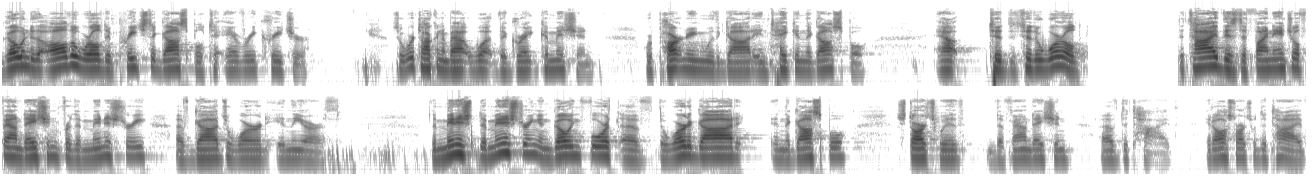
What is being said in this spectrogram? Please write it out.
Go into the, all the world and preach the gospel to every creature. So we're talking about what? The Great Commission. We're partnering with God in taking the gospel out to the, to the world. The tithe is the financial foundation for the ministry of God's word in the earth. The ministering and going forth of the word of God and the gospel starts with the foundation of the tithe. It all starts with the tithe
